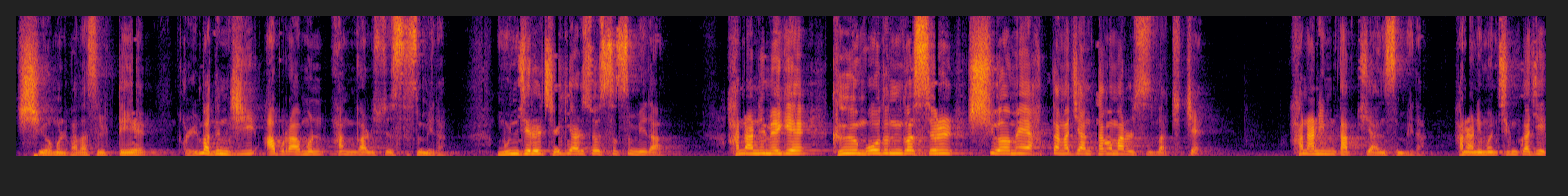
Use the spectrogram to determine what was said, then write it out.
시험을 받았을 때에 얼마든지 아브라함은 한가할 수 있었습니다. 문제를 제기할 수 있었습니다. 하나님에게 그 모든 것을 시험에 합당하지 않다고 말할 수 있습니다. 첫째, 하나님답지 않습니다. 하나님은 지금까지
